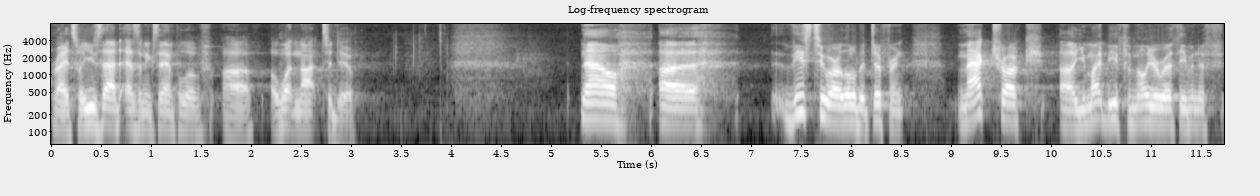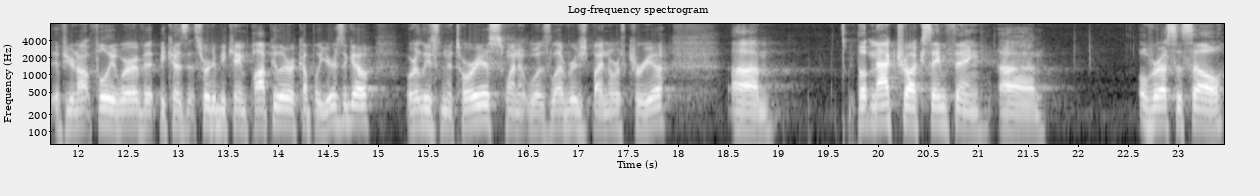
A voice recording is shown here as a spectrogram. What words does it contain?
right? So I use that as an example of, uh, what not to do. Now, uh, these two are a little bit different. Mack Truck, uh, you might be familiar with even if, if you're not fully aware of it because it sort of became popular a couple years ago, or at least notorious when it was leveraged by North Korea. Um, but Mack Truck, same thing. Uh, over SSL,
